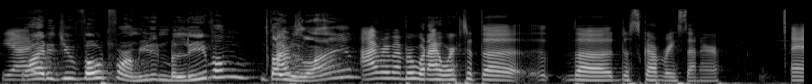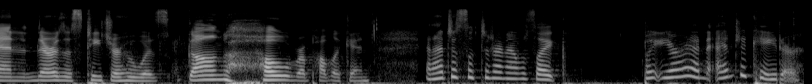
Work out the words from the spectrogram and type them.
Yeah. Why did you vote for him? You didn't believe him? You thought I he was lying? I remember when I worked at the the Discovery Center, and there was this teacher who was gung ho Republican, and I just looked at her and I was like, "But you're an educator.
